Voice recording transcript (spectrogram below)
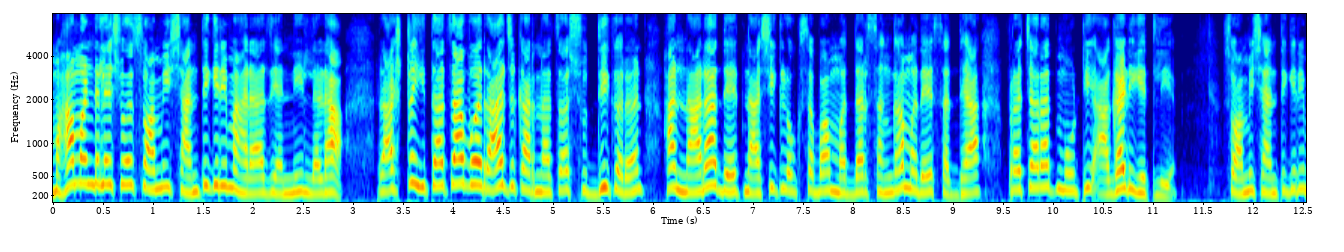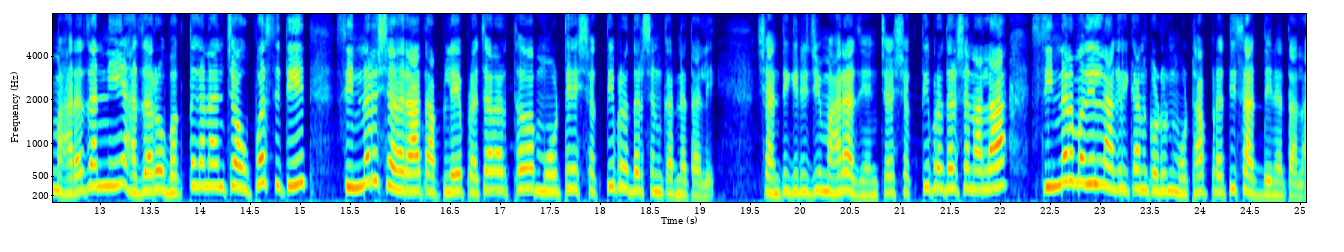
महामंडलेश्वर स्वामी शांतिगिरी महाराज यांनी लढा राष्ट्रहिताचा व राजकारणाचा शुद्धीकरण हा नारा देत नाशिक लोकसभा मतदारसंघामध्ये सध्या प्रचारात मोठी आघाडी घेतली आहे स्वामी शांतिगिरी महाराजांनी हजारो भक्तगणांच्या उपस्थितीत सिन्नर शहरात आपले प्रचारार्थ मोठे शक्तीप्रदर्शन करण्यात आले. शांतिगिरीजी महाराज यांच्या शक्तीप्रदर्शनाला सिन्नरमधील नागरिकांकडून मोठा प्रतिसाद देण्यात आला.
